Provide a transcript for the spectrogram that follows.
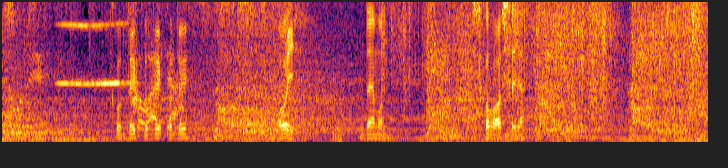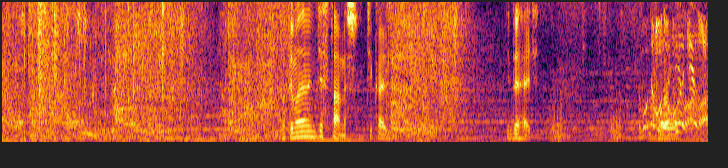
Де вони? Куди, куди, куди? Ой. Демон. Сховався я. Ну ти мене не дістанеш. Тікай звідси. Іди геть. Воно полетіло.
